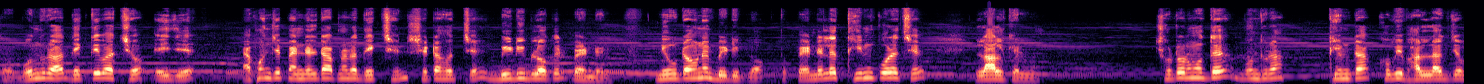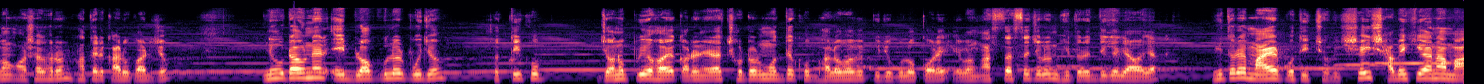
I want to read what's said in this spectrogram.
তো বন্ধুরা দেখতেই পাচ্ছ এই যে, এখন যে প্যান্ডেলটা আপনারা দেখছেন, সেটা হচ্ছে বিডি ব্লকের প্যান্ডেল। নিউ টাউনের বিডি ব্লক। তো প্যান্ডেলের থিম করেছে লাল কেল্লা। ছোটোর মধ্যে, বন্ধুরা থিমটা খুবই ভালো লাগছে এবং অসাধারণ হাতের কারুকার্য। নিউ টাউনের এই ব্লকগুলোর পুজো সত্যিই খুব জনপ্রিয় হয় কারণ এরা ছোটোর মধ্যে খুব ভালোভাবে পুজোগুলো করে এবং আস্তে আস্তে চলুন ভিতরের দিকে যাওয়া যাক। ভিতরে মায়ের প্রতিচ্ছবি, সেই সাবেকিয়ানা মা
